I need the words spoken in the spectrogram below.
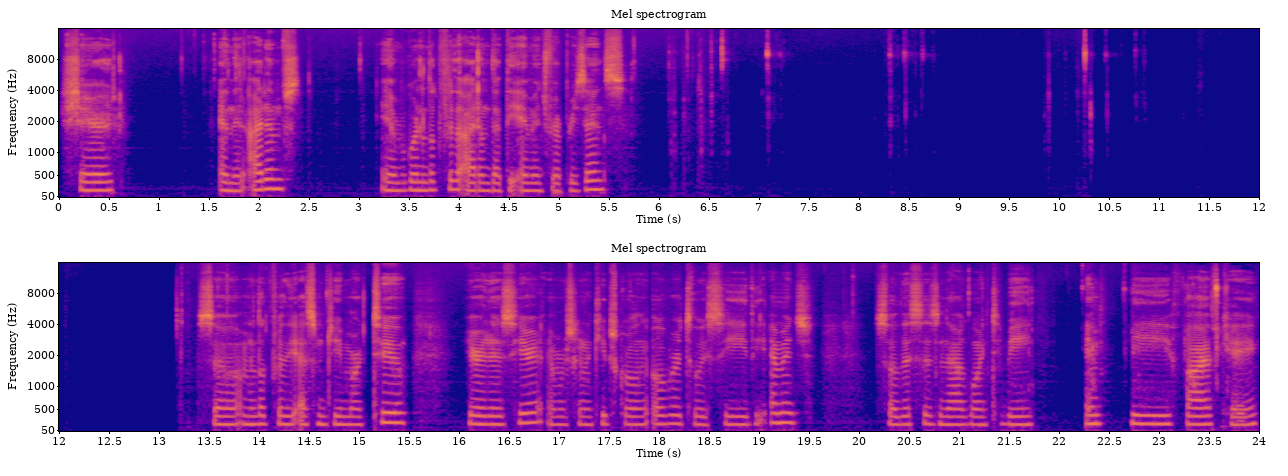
shared, and then items and we're going to look for the item that the image represents. So I'm going to look for the SMG Mark II. Here it is here, and we're just going to keep scrolling over until we see the image. So this is now going to be mp5k.png,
